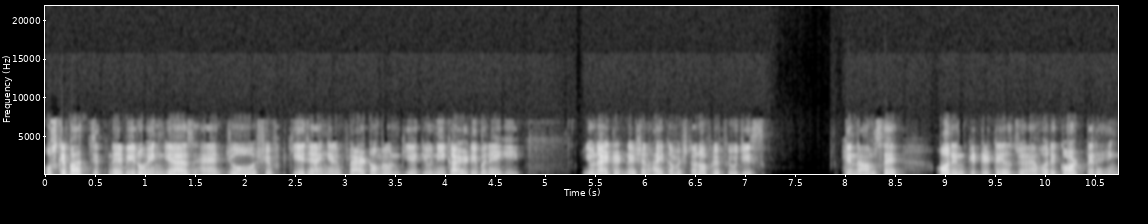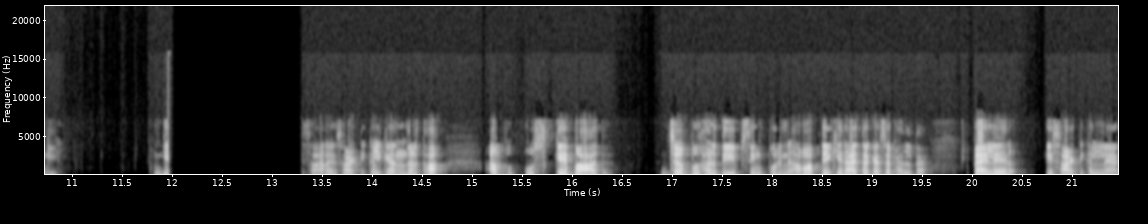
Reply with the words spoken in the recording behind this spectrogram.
उसके बाद जितने भी रोहिंग्याज़ हैं, जो शिफ्ट किए जाएँगे इन फ्लैटों में, उनकी एक यूनिक आईडी बनेगी, United Nation High Commissioner of Refugees के नाम से और इनकी डिटेल्स जो हैं वो रिकॉर्ड पे रहेंगी। ये सारा इस आर्टिकल के अंदर था। अब उसके बाद जब हरदीप सिंह पुरी अब आप देखिए रायता कैसे फैलता है। पहले इस आर्टिकल ने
